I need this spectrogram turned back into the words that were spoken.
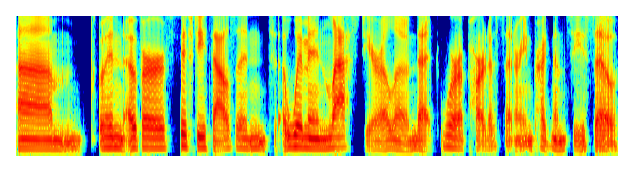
um, and over 50,000 women last year alone that were a part of centering pregnancy. So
